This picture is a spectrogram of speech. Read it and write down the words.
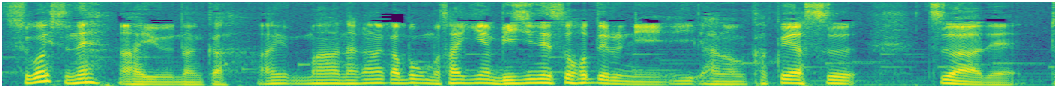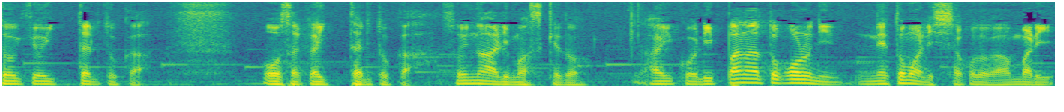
すごいっすね、ああいうなんか、ああいう、まあなかなか僕も最近はビジネスホテルに、あの、格安ツアーで東京行ったりとか、大阪行ったりとか、そういうのはありますけど、ああいうこう立派なところに寝泊まりしたことがあんまり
